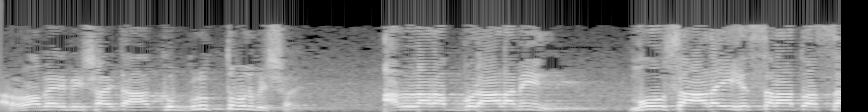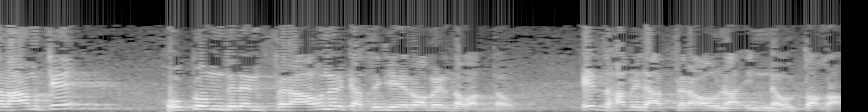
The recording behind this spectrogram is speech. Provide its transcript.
রবের বিষয়টা খুব গুরুত্বপূর্ণ বিষয়। আল্লাহ রাব্বুল আলমিন মৌসা আলাইসালামকে হুকুম দিলেন ফেরাউনের কাছে গিয়ে রবের দাওয়াত দাও। ইজ হাবিলা ফেরাউনা ইন্নাহু তগা।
